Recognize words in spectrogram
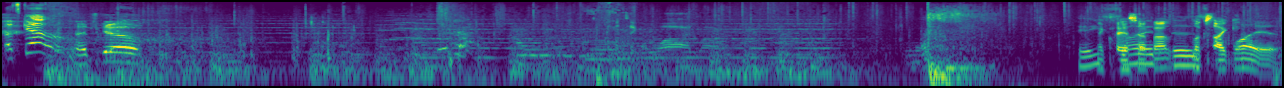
Let's go. Let's go. Make clear so far. side is Looks like quiet.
